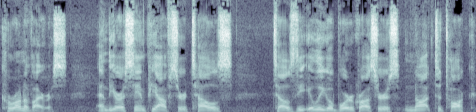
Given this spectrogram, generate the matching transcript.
coronavirus?" And the RCMP officer tells tells the illegal border crossers not to talk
